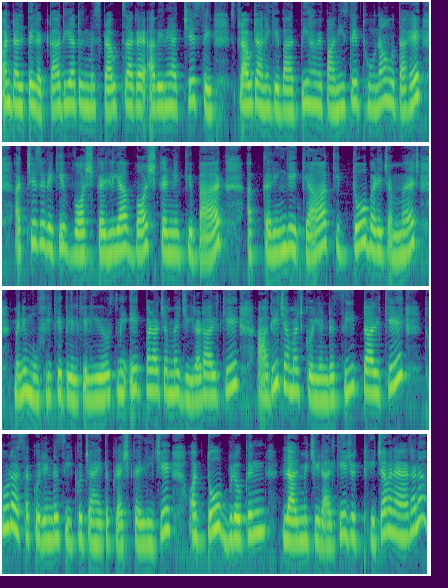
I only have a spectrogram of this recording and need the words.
और नल पे लटका दिया तो इनमें स्प्राउट्स आ गए। अब इन्हें अच्छे से स्प्राउट आने के बाद भी हमें पानी से धोना होता है। अच्छे से देखिए, वॉश कर लिया। वॉश करने के बाद अब करेंगे क्या कि दो बड़े चम्मच मैंने मूंगफली के तेल के लिए उसमें एक बड़ा चम्मच जीरा डाल के, आधी चम्मच कोरिएंडर सीड डाल के, थोड़ा सा कोरिएंडर सीड को चाहे तो क्रश कर लीजिए और दो ब्रोकन लाल मिर्ची डाल के जो ठेचा बनाया था ना,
